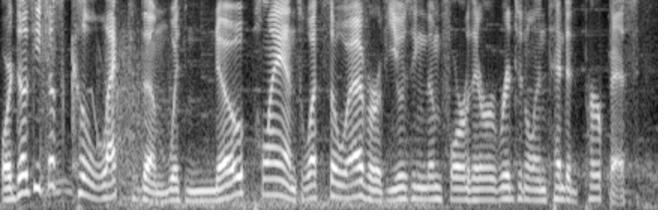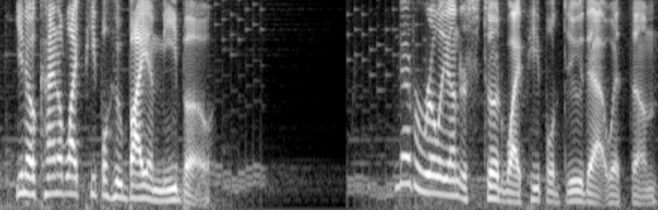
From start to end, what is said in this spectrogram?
or does he just collect them with no plans whatsoever of using them for their original intended purpose? You know, kind of like people who buy amiibo. Never really understood why people do that with them.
